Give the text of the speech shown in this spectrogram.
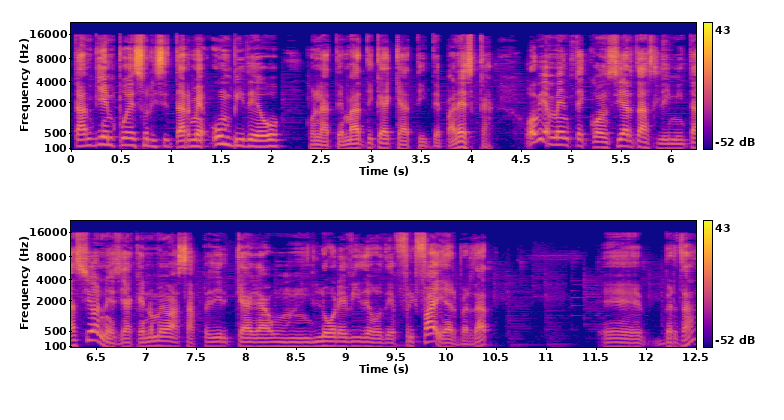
también puedes solicitarme un video con la temática que a ti te parezca. Obviamente con ciertas limitaciones, ya que no me vas a pedir que haga un lore video de Free Fire, ¿verdad? Eh, ¿Verdad?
